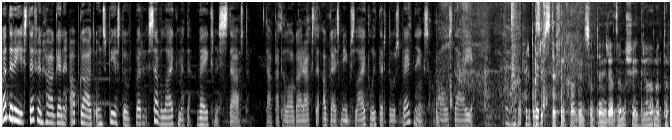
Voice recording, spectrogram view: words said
padarīja Stefenhāgene apgādu un spiestuvi par sava laikmeta veiksmes stāstu. Tā katalogā raksta apgaismības laika literatūras pētnieks Pauls Dāja. Tas ir Stefenhāgens, un te ir redzama šī grāmata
